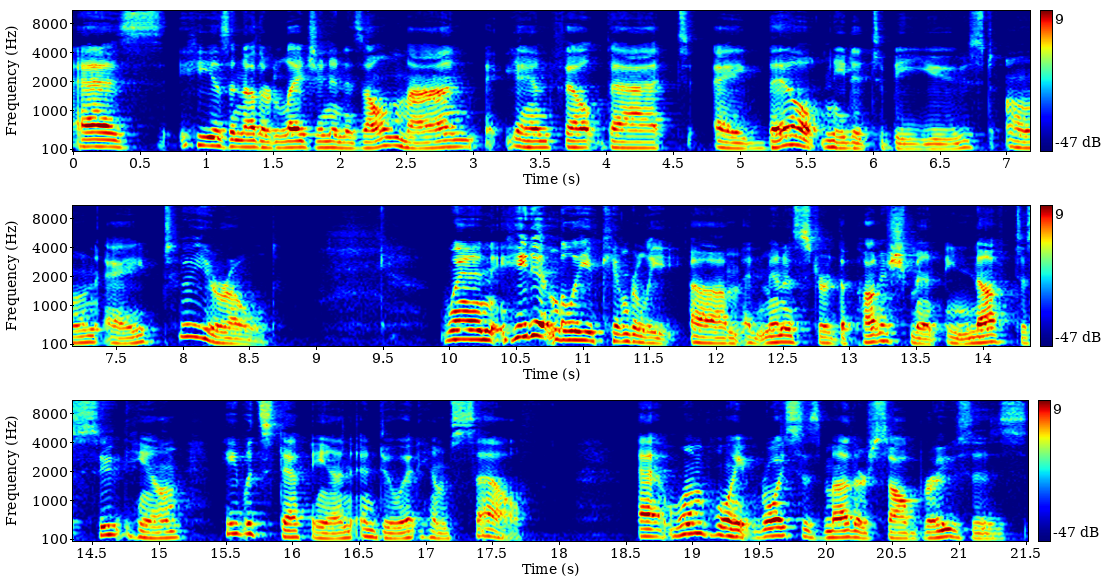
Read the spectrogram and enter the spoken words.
as he is another legend in his own mind and felt that a belt needed to be used on a two year old. When he didn't believe Kimberly um, administered the punishment enough to suit him, he would step in and do it himself. At one point, Royce's mother saw bruises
